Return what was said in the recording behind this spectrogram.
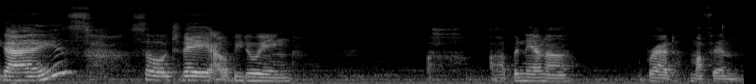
guys, so today I'll be doing a banana bread muffin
